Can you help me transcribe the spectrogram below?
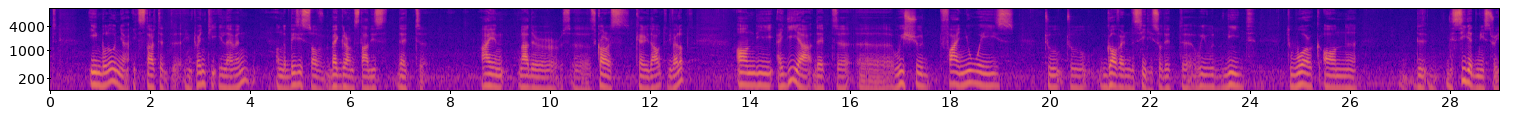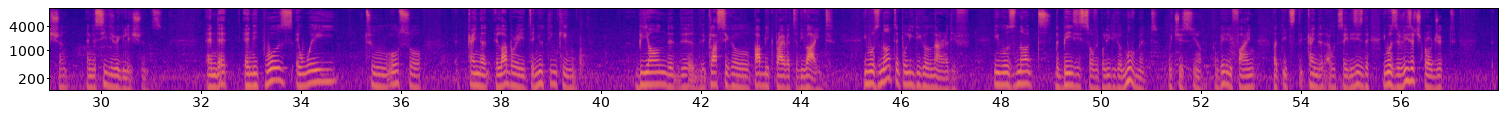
in Bologna it started in 2011 on the basis of background studies that uh, I and other uh, scholars carried out, developed, on the idea that uh, uh, we should find new ways to, to govern the city so that uh, we would need to work on uh, the, the city administration and the city regulations. And, that, and it was a way to also kind of elaborate a new thinking beyond the, the, the classical public-private divide. It was not a political narrative. It was not the basis of a political movement, which is, you know, completely fine, but it's the kind of, I would say, this is the, it was a research project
